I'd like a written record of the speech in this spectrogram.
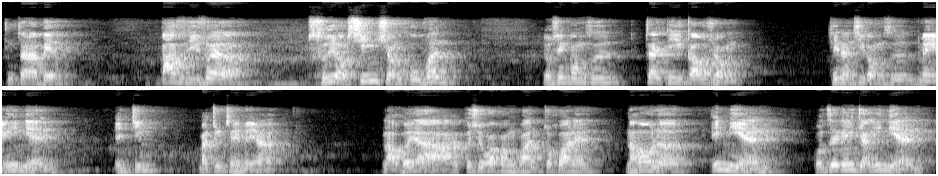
住在那边，八十几岁了，持有新雄股份有限公司在地高雄天然气公司，每一年眼睛目睭青眉啊，老灰啊，个小可欢欢做欢呢。然后呢，一年我直接跟你讲，一年。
